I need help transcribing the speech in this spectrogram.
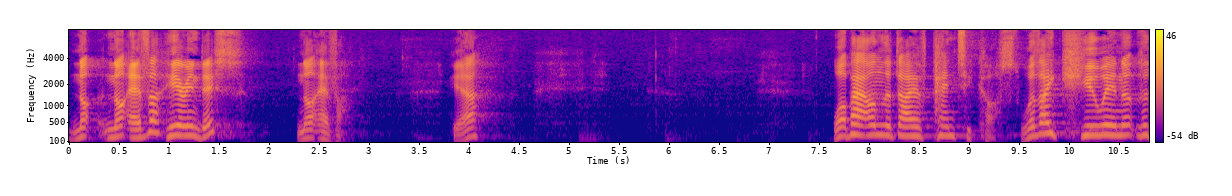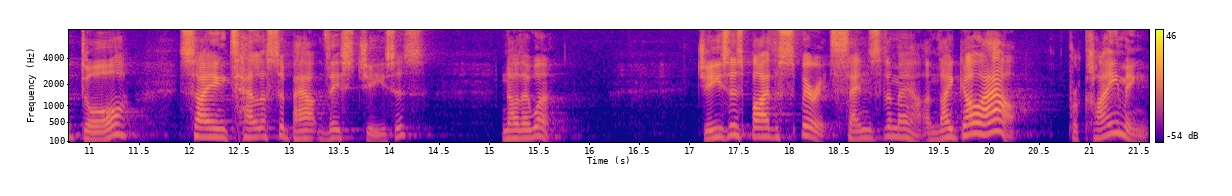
Not, not ever, hearing this? Not ever. Yeah? What about on the day of Pentecost? Were they queuing at the door saying, Tell us about this Jesus? No, they weren't. Jesus, by the Spirit, sends them out, and they go out proclaiming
